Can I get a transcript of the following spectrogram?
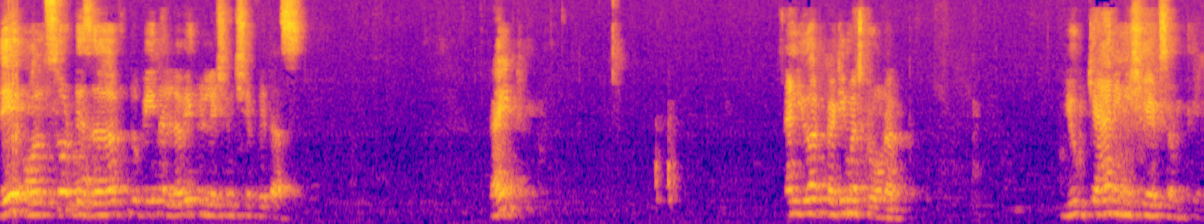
They also deserve to be in a loving relationship with us. Right? and you are pretty much grown up. You can initiate something.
